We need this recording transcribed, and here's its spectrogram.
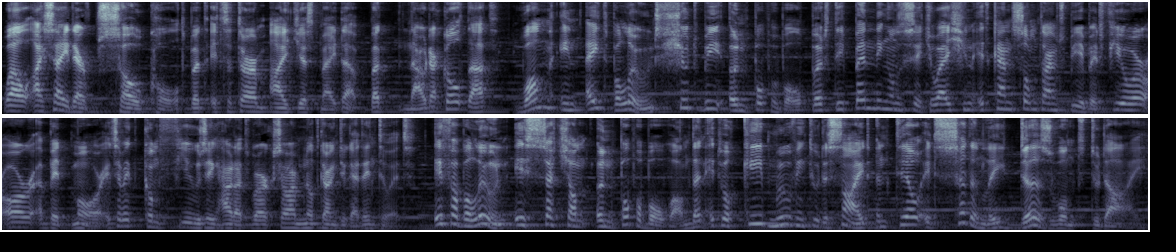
Well, I say they're so called, but it's a term I just made up, but now they're called that. 1 in 8 balloons should be unpoppable, but depending on the situation it can sometimes be a bit fewer or a bit more. It's a bit confusing how that works, so I'm not going to get into it. If a balloon is such an unpoppable one, then it will keep moving to the side until it suddenly does want to die.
